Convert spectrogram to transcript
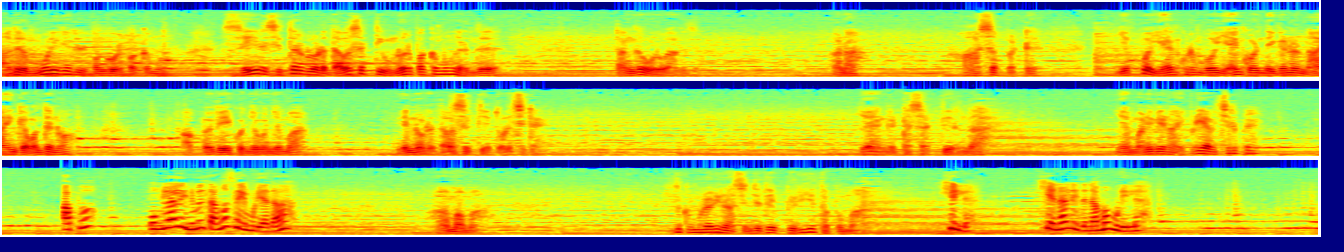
அதுல மூலிகைகள் பங்கு ஒரு பக்கமும் செய்யற சித்தர்களோட தவசக்தி இன்னொரு பக்கமும் இருந்து தங்கம் உருவாகுது. ஆனா ஆசைப்பட்டு எப்போ என் குடும்பம் என் குழந்தைங்கன்னு நான் இங்க வந்தேனோ அப்பவே கொஞ்சம் கொஞ்சமா என்னோட தவசக்தியை தொலைச்சிட்டேன். என்கிட்ட சக்தி இருந்தா என் மனைவியை நான் இப்படியா வச்சிருப்பேன்? அப்போ உங்களால இனிமேல் தங்கம் செய்ய முடியாதா? ஆமாமா இதுக்கு முன்னாடி நான் செஞ்சதே பெரிய தப்புமா இல்ல. என்னால இதை நம்ப முடியல.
